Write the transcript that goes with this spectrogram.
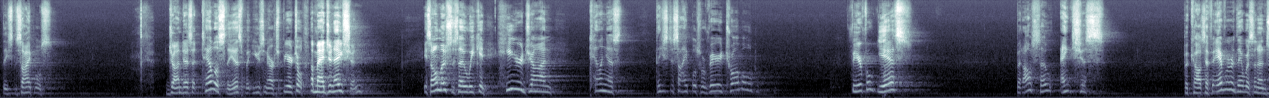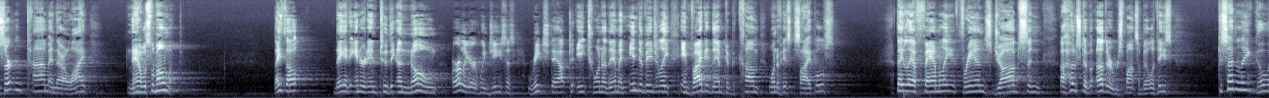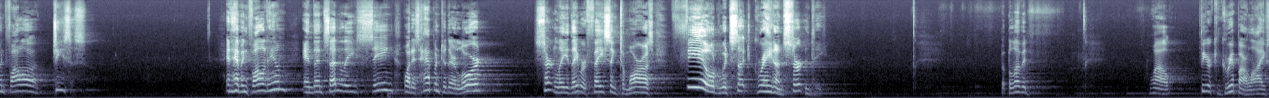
These disciples, John doesn't tell us this, but using our spiritual imagination, it's almost as though we can hear John telling us these disciples were very troubled. Fearful, yes, but also anxious. Because if ever there was an uncertain time in their life, now was the moment. They thought they had entered into the unknown earlier when Jesus reached out to each one of them and individually invited them to become one of his disciples. They left family, friends, jobs, and a host of other responsibilities to suddenly go and follow Jesus. And having followed him, and then suddenly seeing what has happened to their Lord, certainly they were facing tomorrows filled with such great uncertainty. But, beloved, while fear can grip our lives,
